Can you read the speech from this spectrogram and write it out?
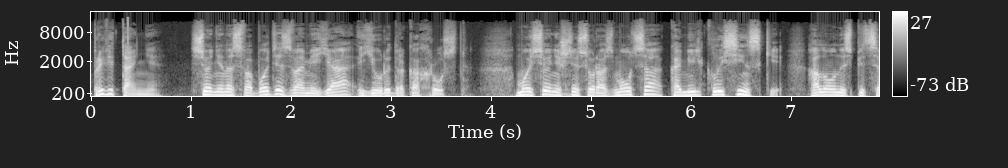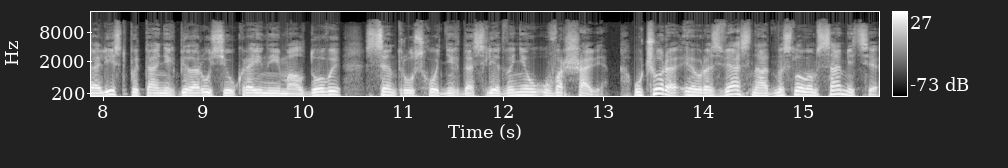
Прывітанне. Сёння на свабодзе з вами я, Юры Дракахруст. Мой сённяшні суразмоўца каміль клысінскі галоўны спецыяліст пытаннях беларусі украіны і малдовы з цэнтру ўсходніх даследаванняў у варшаве учора еўразвяз на адмысловым саміце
